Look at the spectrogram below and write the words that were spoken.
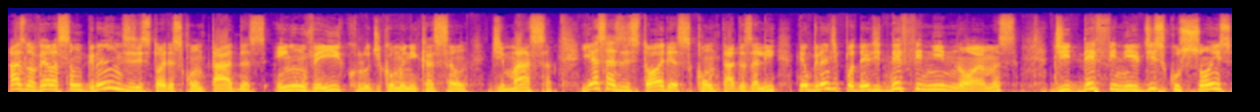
As novelas são grandes histórias contadas em um veículo de comunicação de massa, e essas histórias contadas ali têm o grande poder de definir normas, de definir discussões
